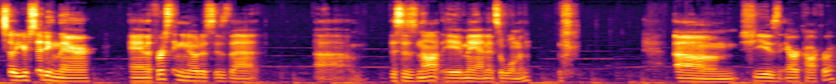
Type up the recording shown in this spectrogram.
So you're sitting there, and the first thing you notice is that um, this is not a man; it's a woman. um, she is an Aarakocra,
